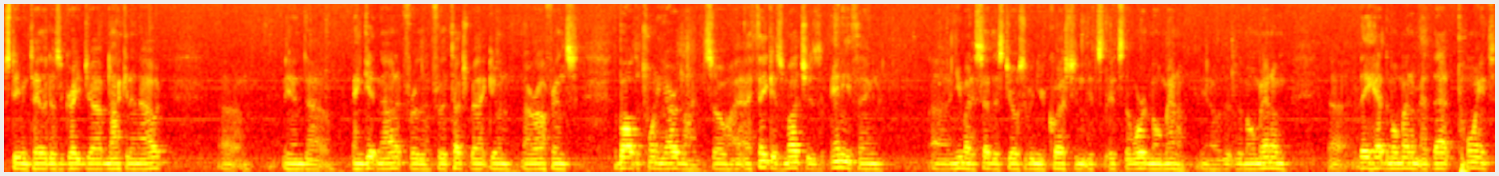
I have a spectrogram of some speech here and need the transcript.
Stephen Taylor does a great job knocking it out, um, and uh, and getting on it for the for the touchback, giving our offense the ball at the 20-yard line. So I, I think as much as anything. Uh, and you might have said this, Joseph, in your question. It's it's the word momentum. You know, the, the momentum. Uh, they had the momentum at that point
